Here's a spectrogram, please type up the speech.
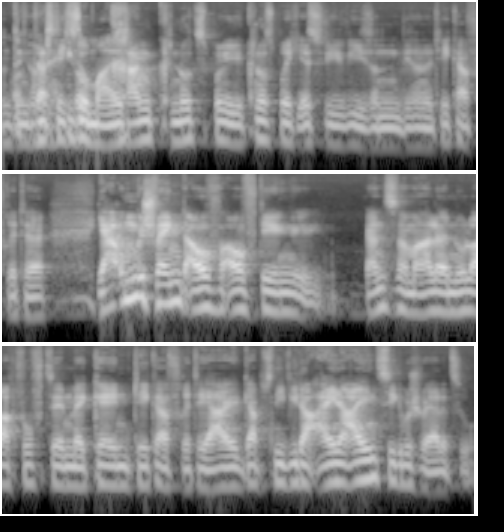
und, und das nicht so Isomalt. krank knusprig, knusprig ist wie, wie, so ein, wie so eine TK-Fritte. Ja, umgeschwenkt auf, auf die ganz normale 0815 McCain TK-Fritte. Ja, gab es nie wieder eine einzige Beschwerde zu.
